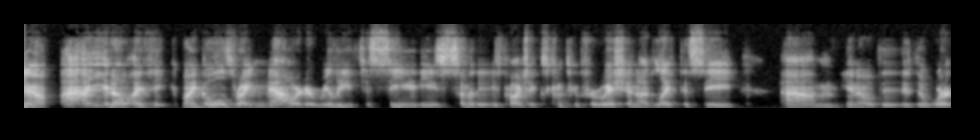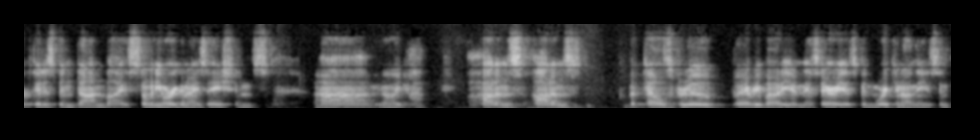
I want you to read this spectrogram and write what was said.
no, I, you know, I think my goals right now are to really to see these some of these projects come to fruition. I'd like to see, um, you know, the, the work that has been done by so many organizations, uh, you know, like Autumn's Autumn's Battelle's group, everybody in this area has been working on these, and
